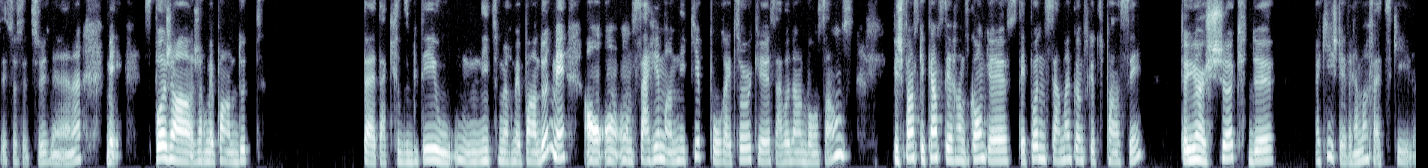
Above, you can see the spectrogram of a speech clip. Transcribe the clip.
c'est ça, c'est tu. Mais c'est pas genre, je remets pas en doute ta, crédibilité ou ni tu me remets pas en doute, mais on, on, s'arrime en équipe pour être sûr que ça va dans le bon sens. Puis je pense que quand tu t'es rendu compte que c'était pas nécessairement comme ce que tu pensais, tu as eu un choc de OK, j'étais vraiment fatiguée. Là.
